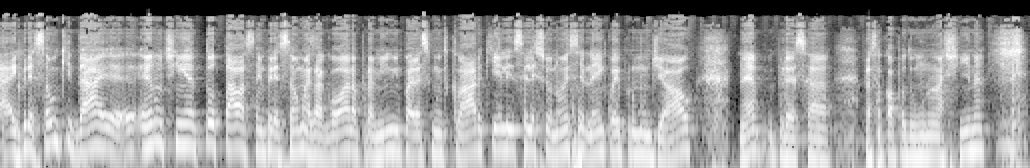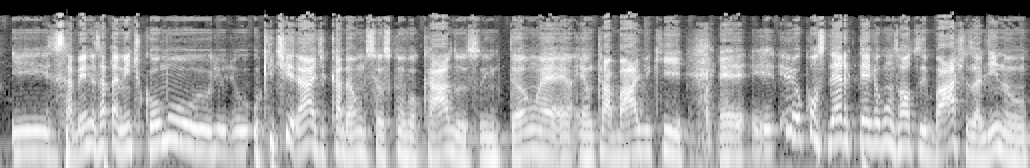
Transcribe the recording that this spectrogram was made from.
a impressão que dá é, eu não tinha total essa impressão mas agora para mim me parece muito claro que ele selecionou esse elenco aí para o mundial né para essa para essa Copa do Mundo na China. E sabendo exatamente como o, o, que tirar de cada um dos seus convocados então é, é um trabalho que é, eu considero que teve alguns altos e baixos ali no,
